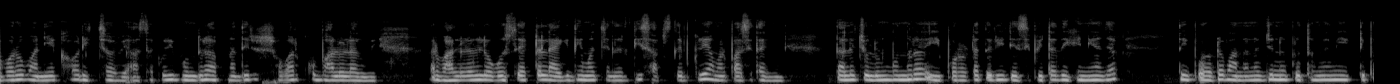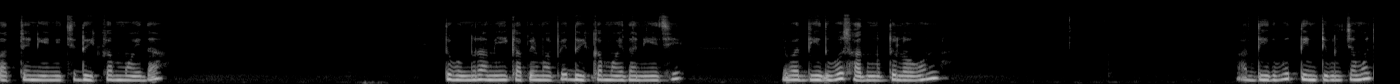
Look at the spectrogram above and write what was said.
আবারও বানিয়ে খাওয়ার ইচ্ছা হবে। আশা করি বন্ধুরা, আপনাদের সবার খুব ভালো লাগবে। আর ভালো লাগলে অবশ্যই একটা লাইক দিয়ে আমার চ্যানেলটি সাবস্ক্রাইব করে আমার পাশে থাকবেন। তাহলে চলুন বন্ধুরা, এই পরোটা তৈরির রেসিপিটা দেখে নেওয়া যাক। তো এই পরোটা বানানোর জন্য প্রথমে আমি একটি পাত্রে নিয়ে নিচ্ছি দুই কাপ ময়দা। তো বন্ধুরা, আমি এই কাপের মাপে দুই কাপ ময়দা নিয়েছি। এবার দিয়ে দেবো স্বাদ মতো লবণ। আর দিয়ে দেবো তিন টেবিল চামচ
